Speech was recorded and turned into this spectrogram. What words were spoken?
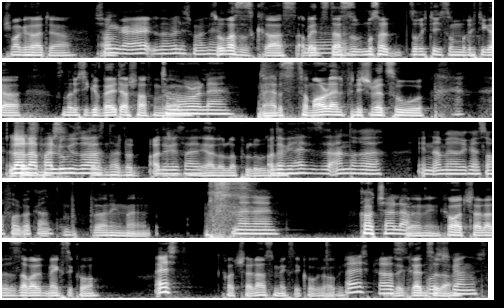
Schon mal gehört, ja. Schon Ja. geil, da will ich mal hin. Sowas ist krass. Aber jetzt, Ja. das muss halt so richtig, so ein richtiger, so eine richtige Welt erschaffen werden. Tomorrowland. Naja, das Tomorrowland finde ich schon wieder zu. Lollapalooza. Das sind halt nur, Oder wie es heißt. Ja, Lollapalooza. Oder wie heißt diese andere in Amerika, ist auch voll bekannt. Burning Man. Nein, nein. Coachella. Burning. Coachella, das ist aber in Mexiko. Echt? Coachella ist in Mexiko, glaube ich. Echt krass. An der Grenze Wusste ich da. gar nicht.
